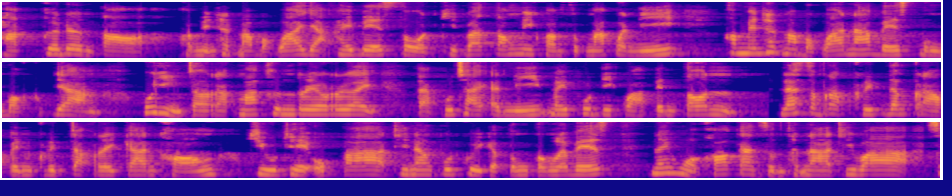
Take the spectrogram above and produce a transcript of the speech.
พักเพื่อเดินต่อคอมเมนต์ถัดมาบอกว่าอยากให้เบสโสด คิดว่าต้องมีความสุขมากกว่านี้คอมเมนต์ถัดมาบอกว่าหน้าเบสบ่งบอกทุกอย่าง ผู้หญิงจะรักมากขึ้นเรื่อยๆ แต่ผู้ชายอันนี้ไม่พูดดีกว่าเป็นต้น และสำหรับคลิปดังกล่าวเป็นคลิปจากรายการของ QT o p a ที่นั่งพูดคุยกับตรงๆและเบส ในหัวข้อการสนทนาที่ว่าส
